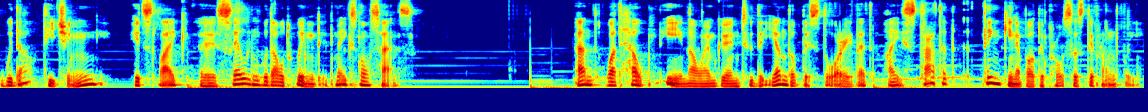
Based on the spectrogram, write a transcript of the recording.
without teaching, it's like uh, sailing without wind, it makes no sense. And what helped me, now I'm going to the end of the story, that I started thinking about the process differently.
